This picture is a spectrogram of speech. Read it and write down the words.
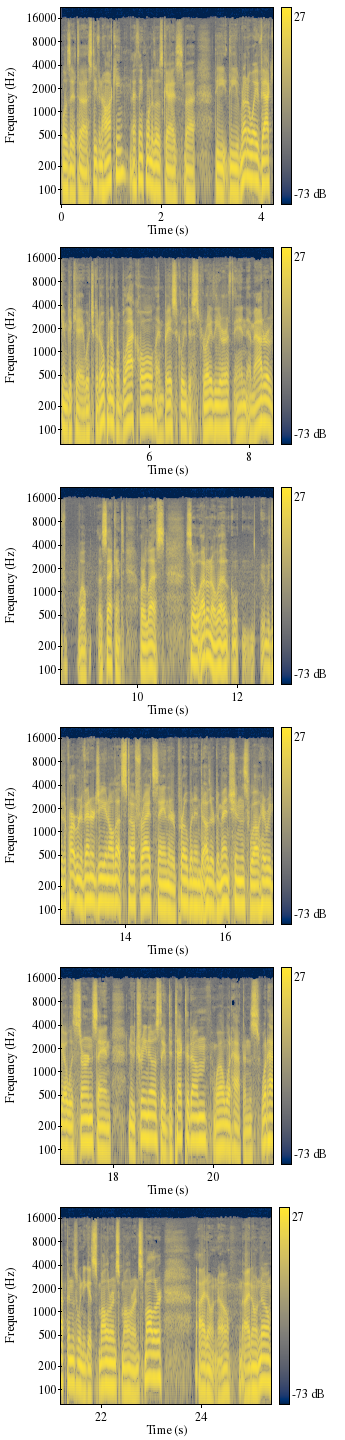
Was it uh, Stephen Hawking? I think one of those guys. Uh, the the runaway vacuum decay, which could open up a black hole and basically destroy the Earth in a matter of well a second or less. So I don't know uh, the Department of Energy and all that stuff, right? Saying they're probing into other dimensions. Well, here we go with CERN saying neutrinos. They've detected them. Well, what happens? What happens when you get smaller and smaller and smaller? I don't know. I don't know.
